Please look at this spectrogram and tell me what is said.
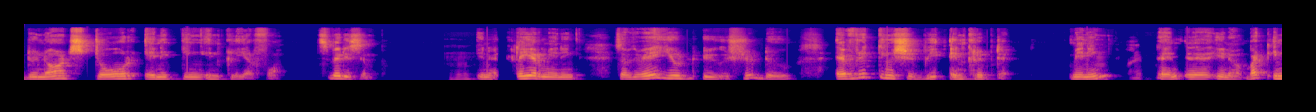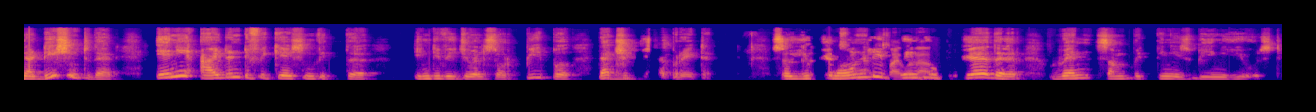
do not store anything in clear form. It's very simple. Mhm. In a clear meaning, so the way you you should do, everything should be encrypted, meaning Right. then uh, you know. But in addition to that, any identification with the individuals or people that Mhm. should be separated. So you can only bring them together when something is being used.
